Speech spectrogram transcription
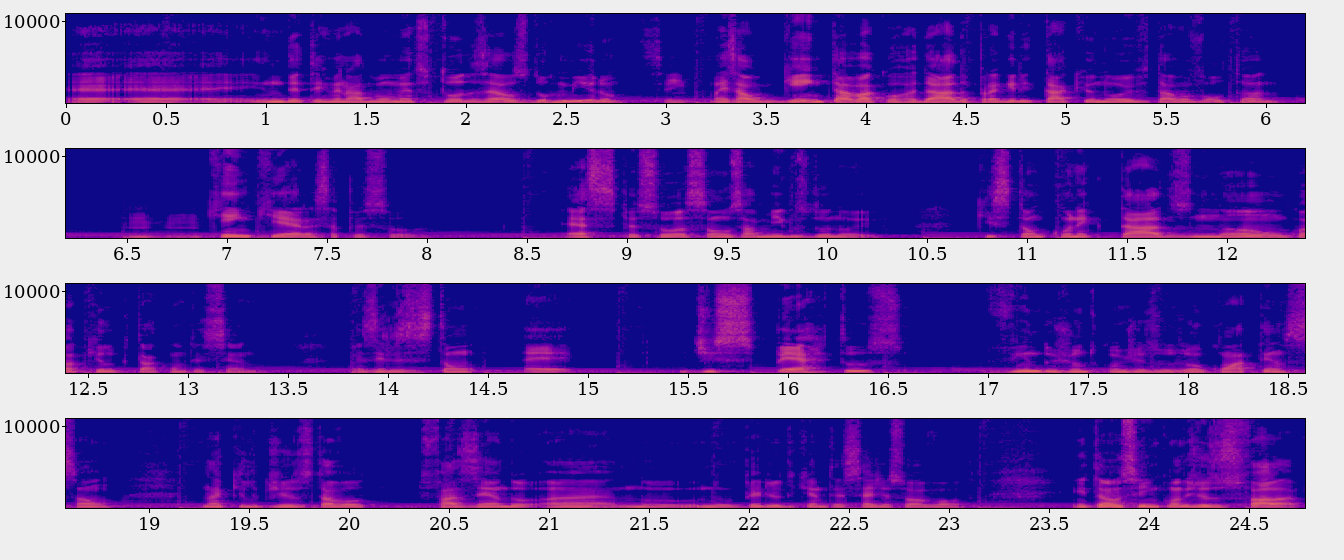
é, é, em um determinado momento, todas elas dormiram. Sim. Mas alguém estava acordado para gritar que o noivo estava voltando. Uhum. Quem que era essa pessoa? Essas pessoas são os amigos do noivo, que estão conectados não com aquilo que está acontecendo, mas eles estão é, despertos vindo junto com Jesus, ou com atenção naquilo que Jesus estava fazendo ah, no, no período que antecede a sua volta. Então, assim, quando Jesus fala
